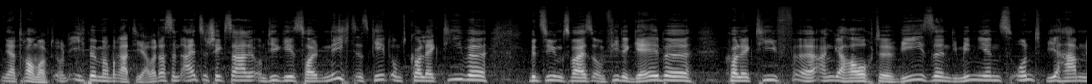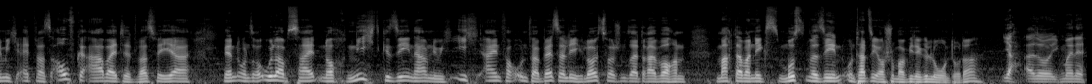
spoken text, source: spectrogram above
Ja, traumhaft. Und ich bin mit dem Rad hier. Aber das sind Einzelschicksale, um die geht es heute nicht. Es geht ums Kollektive, beziehungsweise um viele gelbe, kollektiv äh, angehauchte Wesen, die Minions. Und wir haben nämlich etwas aufgearbeitet, was wir ja während unserer Urlaubszeit noch nicht gesehen haben. Nämlich ich einfach unverbesserlich. Läuft zwar schon seit drei Wochen, macht aber nichts. Mussten wir sehen und hat sich auch schon mal wieder gelohnt, oder? Ja, also ich meine,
